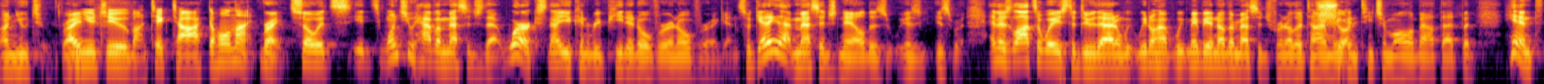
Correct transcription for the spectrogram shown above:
on YouTube. Right. On YouTube, on TikTok, the whole nine. Right. So it's it's once you have a message that works, now you can repeat it over and over again. So getting that message nailed is is is, and there's lots of ways to do that that, and we, we don't have we, maybe another message for another time. Sure. We can teach them all about that. But hint,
